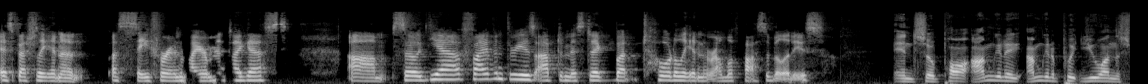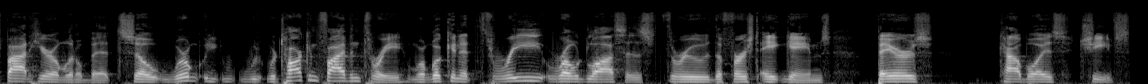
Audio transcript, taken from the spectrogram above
especially in a, a safer environment, I guess. Um, so yeah, five and three is optimistic, but totally in the realm of possibilities. And so, Paul, I'm gonna I'm gonna put you on the spot here a little bit. So we're we're talking five and three. We're looking at three road losses through the first eight games: Bears, Cowboys, Chiefs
